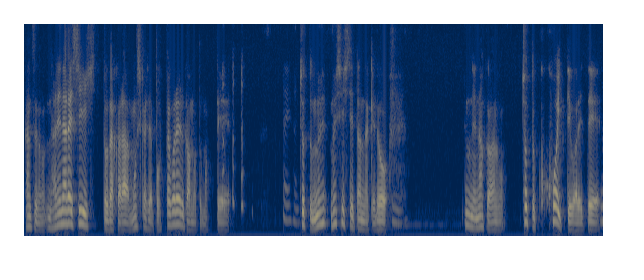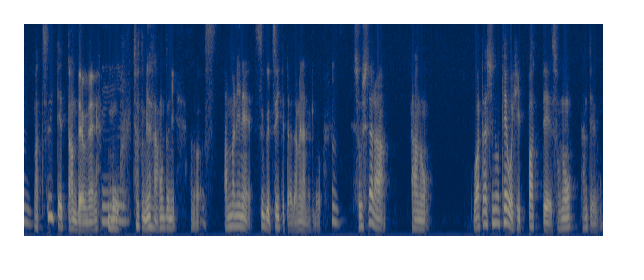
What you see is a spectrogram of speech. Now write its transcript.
なんつうの慣れ慣れしい人だからもしかしたらぼったくられるかもと思って はいはい。ちょっと無無視してたんだけどでもねなんかあのちょっと来いって言われて、うんまあ、ついてったんだよね。へーもうちょっと皆さん本当にあのすあんまりねすぐついてったらダメなんだけど、うんそしたらあの私の手を引っ張ってそのなんていうの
